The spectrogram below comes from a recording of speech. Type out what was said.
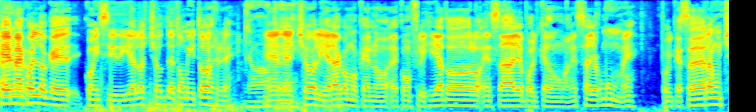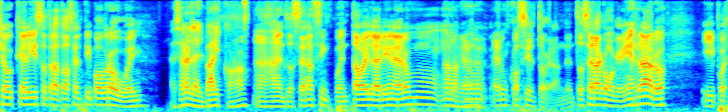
que me acuerdo que coincidía los shows de Tommy Torres No, en el show y era como que no eh, confligía todos los ensayos porque Don Omar ensayó como un mes. Porque ese era un show que él hizo, trató de hacer tipo Broadway. Ese era el del barco, ¿no? Ajá, entonces eran 50 bailarines, era un, Ah, lo un- que era, un, era un concierto grande. Entonces era como que bien raro y pues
